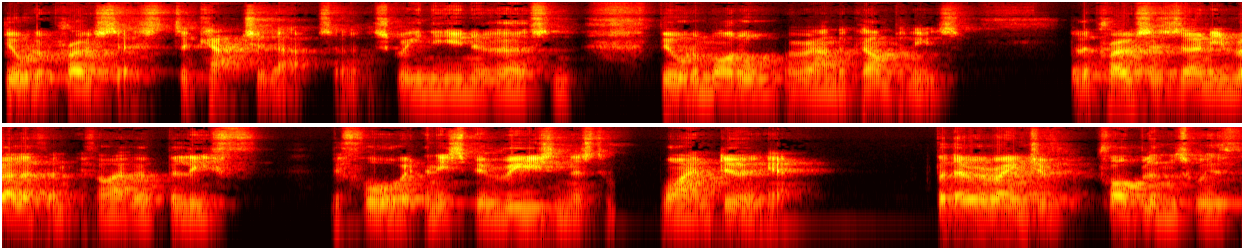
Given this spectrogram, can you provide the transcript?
build a process to capture that. So screen the universe and build a model around the companies. But the process is only relevant if I have a belief before it. There needs to be a reason as to why I'm doing it. But there are a range of problems with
